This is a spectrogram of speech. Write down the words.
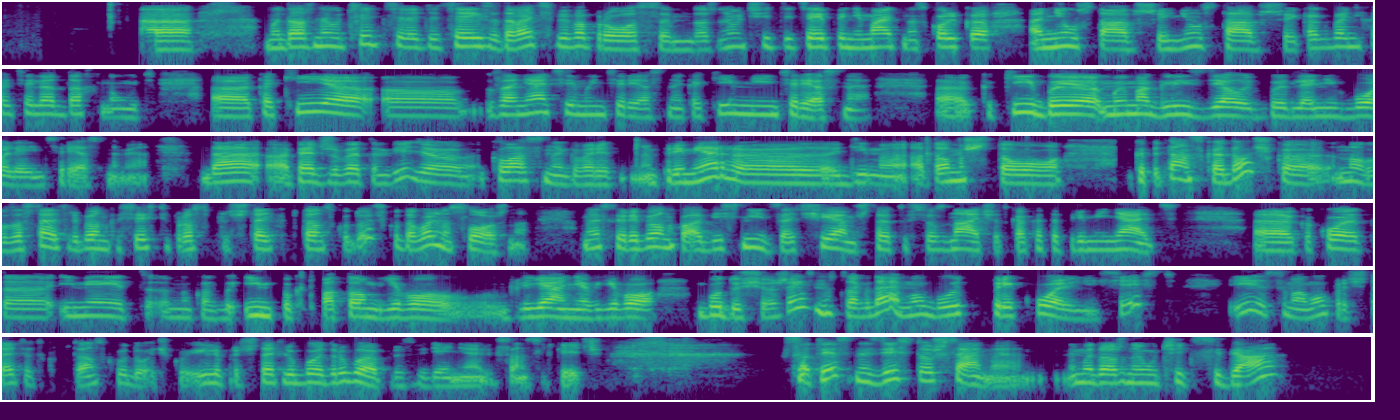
Э, мы должны учить детей задавать себе вопросы, мы должны учить детей понимать, насколько они уставшие, не уставшие, как бы они хотели отдохнуть, э, какие э, занятия им интересны, какие им не интересны, какие бы мы могли сделать бы для них более интересными. Да, опять же, в этом видео классно говорит пример Дима о том, что капитанская дочка, ну, заставить ребенка сесть и просто прочитать капитанскую дочку довольно сложно. Но если ребенку объяснить, зачем, что это все значит, как это применять, э, какой это имеет, ну, как бы, импакт потом его, влияние в его будущую жизнь, ну, тогда ему будет прикольнее сесть и самому прочитать эту капитанскую дочку или прочитать любое другое произведение Александра Сергеевича. Соответственно, здесь то же самое. Мы должны учить себя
